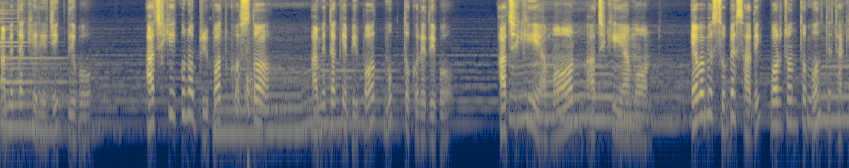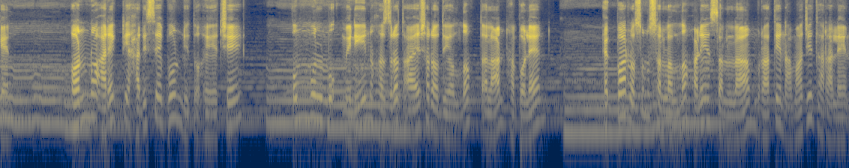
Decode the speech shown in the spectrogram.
আমি তাকে রিজিক দেব। আছে কি কোনো বিপদগ্রস্ত? আমি তাকে বিপদ মুক্ত করে দেব। আছে কি এমন? আছে কি এমন? এভাবে সুবে সাদিক পর্যন্ত বলতে থাকেন। অন্য আরেকটি হাদিসে বর্ণিত হয়েছে, উম্মুল মুকমিনিন হজরত আয়েশা রদিয়াল্লাহ তালানহা বলেন, একবার রসুল সাল্লাহ সাল্লাম রাতে নামাজে দাঁড়ালেন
